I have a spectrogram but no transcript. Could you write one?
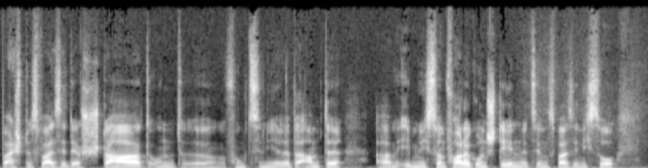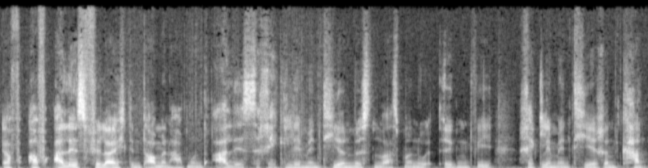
beispielsweise der Staat und äh, Funktionäre, Beamte ähm, eben nicht so im Vordergrund stehen, beziehungsweise nicht so auf, auf, alles vielleicht den Daumen haben und alles reglementieren müssen, was man nur irgendwie reglementieren kann.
